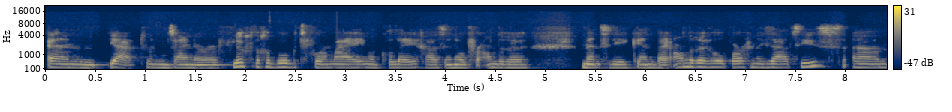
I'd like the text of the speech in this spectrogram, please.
en ja, toen zijn er vluchten geboekt voor mij, mijn collega's en ook voor andere mensen die ik ken bij andere hulporganisaties. Um,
